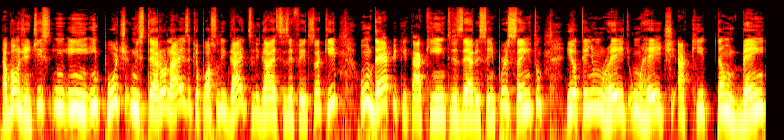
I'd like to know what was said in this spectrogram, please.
tá bom, gente? In, input, um sterilizer, que eu posso ligar e desligar esses efeitos aqui. Um DEP, que tá aqui entre 0 e 100%. E eu tenho um rate, um rate aqui também,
